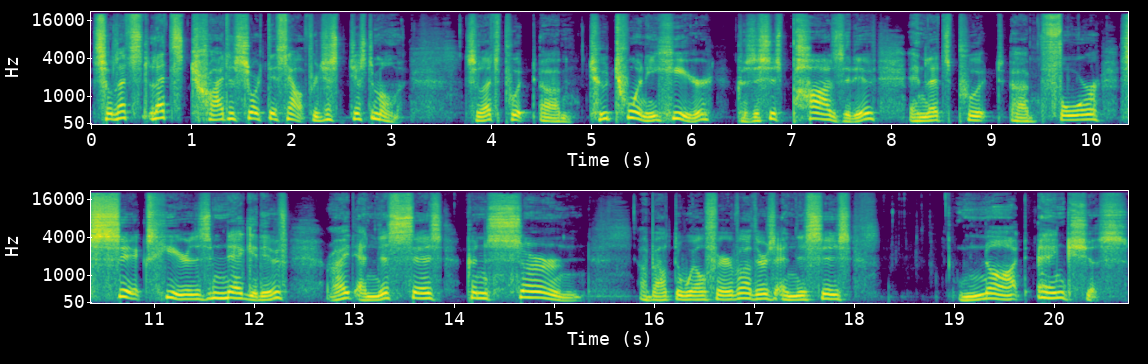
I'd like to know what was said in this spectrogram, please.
So let's let's try to sort this out for just just a moment. So let's put um, 220 here because this is positive, and let's put uh, 4, 6 here. This is negative, right? And this says concern about the welfare of others, and this is not anxious,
